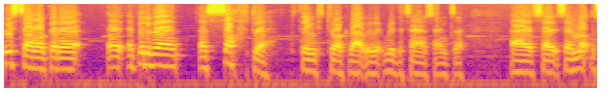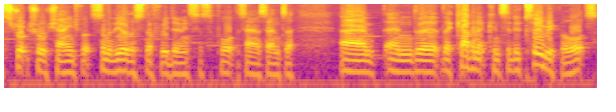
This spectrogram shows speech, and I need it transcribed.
This time I've got a, a, a bit of a, a, softer thing to talk about with it, with the town centre. Uh, so, so not the structural change, but some of the other stuff we're doing to support the town centre. Um, and the, the cabinet considered two reports.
